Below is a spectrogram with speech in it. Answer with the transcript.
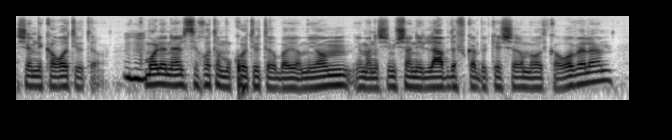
שהן ניכרות יותר. Mm-hmm. כמו לנהל שיחות עמוקות יותר ביום-יום עם אנשים שאני לאו דווקא בקשר מאוד קרוב אליהם, אה,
